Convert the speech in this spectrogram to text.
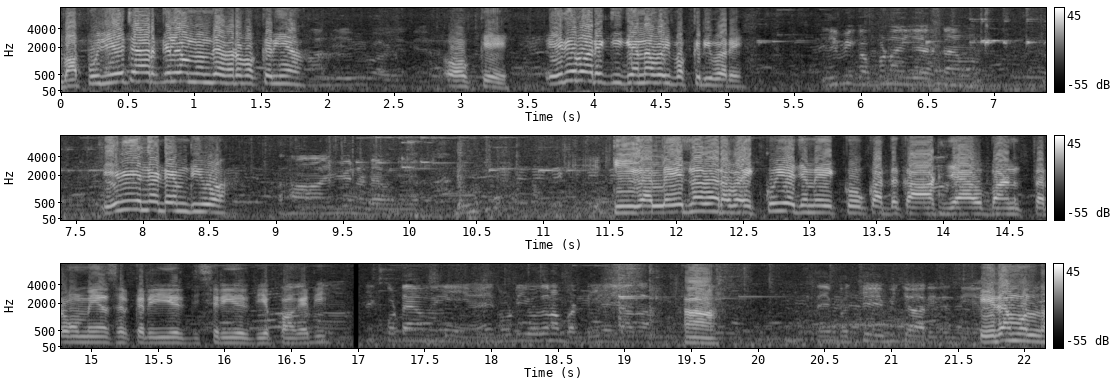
ਬਾਪੂ ਜੀ ਇਹ ਚਾਰ ਕਿਲੇ ਹੁੰਦੇ ਆ ਫਿਰ ਬੱਕਰੀਆਂ? ਹਾਂਜੀ ਇਹ ਵੀ ਵਗ ਜਾਂਦੇ ਆ ਓਕੇ। ਇਹਦੇ ਬਾਰੇ ਕੀ ਕਹਿਣਾ ਬਾਈ ਬੱਕਰੀ ਬਾਰੇ? ਇਹ ਵੀ ਗੱਬਣਾ ਹੀ ਹੈ ਇਸ ਟਾਈਮ ਇਹ ਵੀ ਇੰਨਾ ਟਾਈਮ ਦੀ ਵਾ ਹਾਂ ਇਹ ਵੀ ਉਹਨਾਂ ਟਾਈਮ ਦੀ ਆ। ਕੀ ਗੱਲ ਇਹਨਾਂ ਦਾ ਰਵਾ ਇੱਕੋ ਹੀ ਆ ਜਿਵੇਂ ਇੱਕੋ ਕੱਦ ਕਾਠ ਜਾਂ ਬਣਤਰ ਉਵੇਂ ਆ ਸਰੀਰ ਦੀ ਸਰੀਰ ਦੀ ਆਪਾਂ ਕਹਦੀ ਇੱਕੋ ਟਾਈਮ ਦੀ ਹੈ ਥੋੜੀ ਉਹਦੇ ਨਾਲ ਵੱਡੀ ਹੈ ਜ਼ਿਆਦਾ। ਹਾਂ। ਤੇ ਬੱਚੇ ਇਹ ਵੀ ਚਾਰ ਹੀ ਦਿੰਦੀ ਹੈ ਇਹਦਾ ਮੁੱਲ?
